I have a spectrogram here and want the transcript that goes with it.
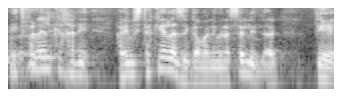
להתפלל לא. ככה, אני מסתכל על זה גם, אני מנסה, תראה,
